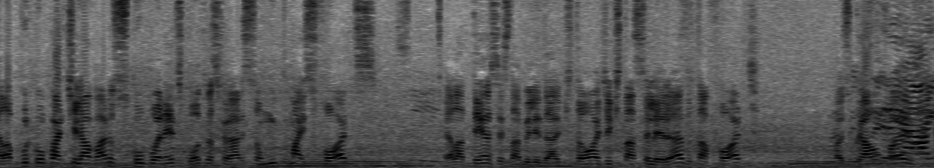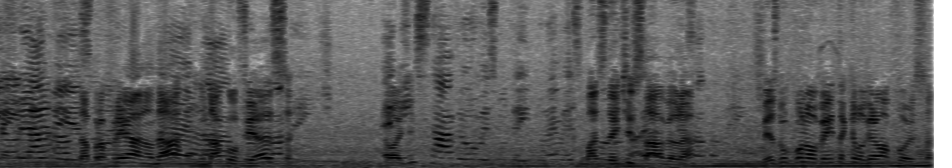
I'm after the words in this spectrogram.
ela por compartilhar vários componentes com outras Ferraris que são muito mais fortes, ela tem essa estabilidade. Então a gente está acelerando, está forte, mas o carro Frear, faz. frear mesmo. Dá pra frear, não dá? É, Não dá confiança? a É gente- instável ao mesmo tempo, né? Mesmo Bastante instável, é, né? Exatamente. Mesmo com 90 kg a força.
